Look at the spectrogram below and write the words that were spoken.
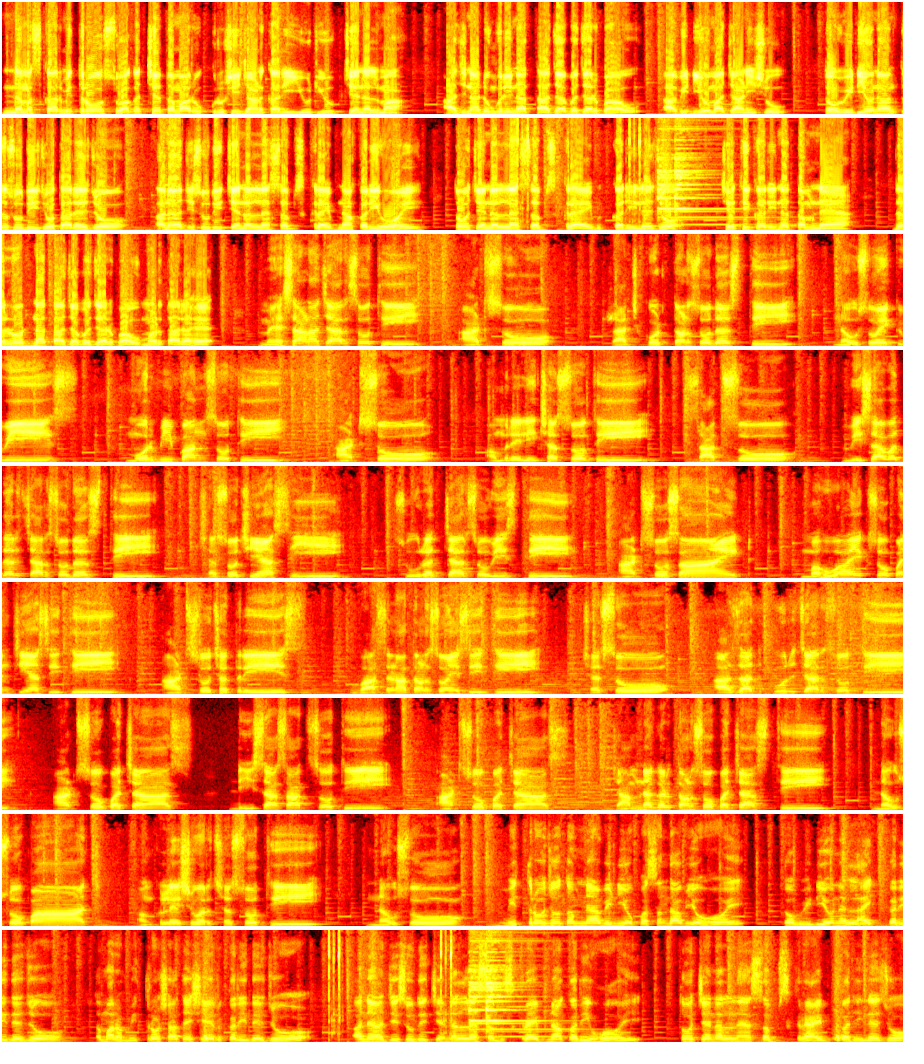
નમસ્કાર મિત્રો, સ્વાગત છે તમારું કૃષિ જાણકારી યુટ્યુબ ચેનલમાં. આજના ડુંગળીના તાજા બજાર ભાવ આ વિડીયોમાં જાણીશું. તો વિડીયોના અંત સુધી જોતા રહેજો અને હજી સુધી ચેનલને સબસ્ક્રાઇબ ના કરી હોય તો ચેનલને સબસ્ક્રાઇબ કરી લેજો. જેથી કરીને તમને દરરોજના તાજા બજાર ભાવ મળતા રહે. મહેસાણા ચારસોથી આઠસો, રાજકોટ ત્રણસો દસથી નવસો એકવીસ મોરબી પાંચસોથી આઠસો, અમરેલી છસોથી સાતસો, વિસાવદર ચારસો દસથી છસો છ્યાસી, સુરત ચારસો વીસથી આઠસો સાઠ, મહુવા એકસો પંચ્યાસીથી આઠસો છત્રીસ, વાસણા ત્રણસો એંસીથી છસો, આઝાદપુર ચારસોથી આઠસો પચાસ, ડીસા સાતસોથી આઠસો પચાસ, જામનગર ત્રણસો પચાસથી નવસો પાંચ, અંકલેશ્વર છસોથી નવસો. મિત્રો, જો તમને આ વીડિયો પસંદ આવ્યો હોય, તો વિડીયોને લાઈક કરી દેજો, તમારા મિત્રો સાથે શેર કરી દેજો, અને હજી સુધી ચેનલને સબસ્ક્રાઈબ ન કરી હોય, તો ચેનલને સબસ્ક્રાઈબ કરી લેજો.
